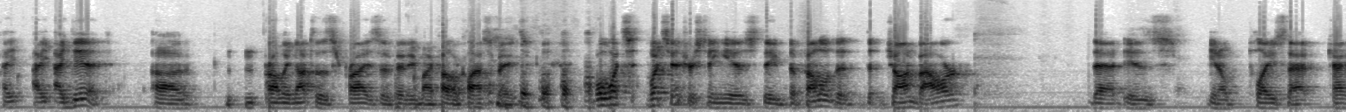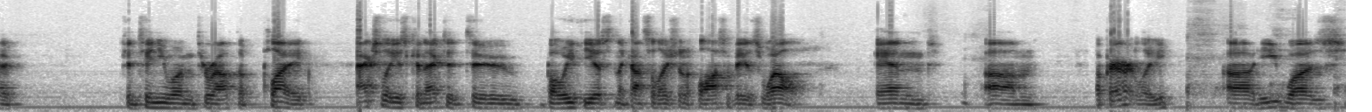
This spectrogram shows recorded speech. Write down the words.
I, I, I did. Uh, probably not to the surprise of any of my fellow classmates. well, what's what's interesting is the, the fellow that, that John Gower that is you know plays that kind of continuum throughout the play actually is connected to Boethius and the Consolation of Philosophy as well, and um, apparently uh, he was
